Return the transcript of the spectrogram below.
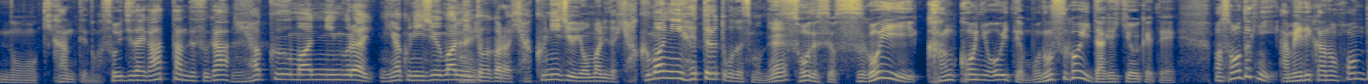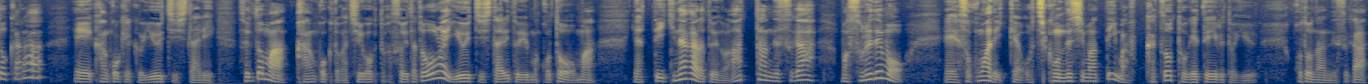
の期間っていうのがそういう時代があったんですが、200万人ぐらい220万人とかから124万人で100万人減ってるってことですもんね。そうですよすごい観光においてものすごい打撃を受けて、まあ、その時にアメリカの本土から、えー観光客を誘致したりそれとまあ韓国とか中国とかそういったところは誘致したりというまあことをまあやっていきながらというのはあったんですが、まあ、それでも、えーそこまで一回落ち込んでしまって今復活を遂げているということなんですが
